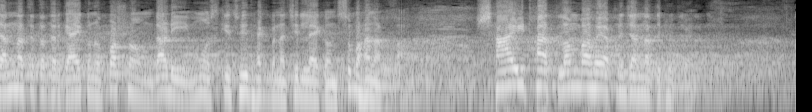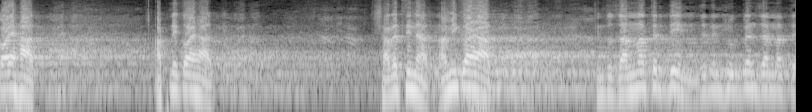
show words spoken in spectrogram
জান্নাতে তাদের গায়ে কোনো পশম, দাড়ি মোস কিছুই থাকবে না চিল্লা এখন সুবহানাল্লাহ। 60 হাত লম্বা হয়ে আপনি জান্নাতে ঢুকবেন। কয় হাত? আপনি কয় হাত? সাড়ে তিন হাত। আমি কয় হাত? কিন্তু জান্নাতের দিন, যেদিন ঢুকবেন জান্নাতে,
